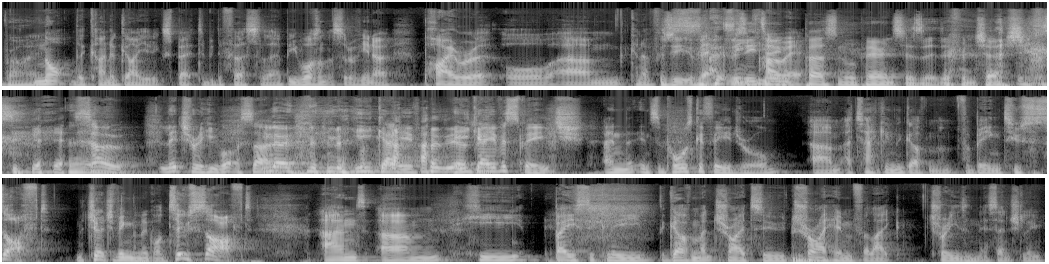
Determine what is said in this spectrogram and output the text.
Right. Not the kind of guy you'd expect to be the first celeb. He wasn't sort of you know pirate or um, kind of Was he, sexy was he doing poet. personal appearances at different churches? So literally, he was so No, no, no. he gave he gave a speech and in St Paul's Cathedral, um, attacking the government for being too soft. The Church of England had gone too soft, and um, he basically the government tried to try him for like treason, essentially.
